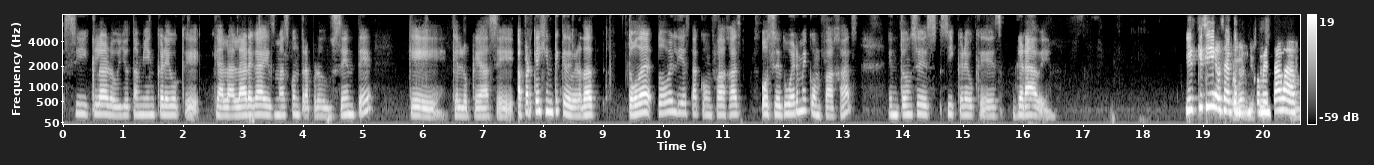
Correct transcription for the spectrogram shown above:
Sí, claro, yo también creo que, que a la larga es más contraproducente que, que lo que hace. Aparte hay gente que de verdad toda, todo el día está con fajas o se duerme con fajas, entonces sí creo que es grave. Y es que sí, o sea, como comentaba,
